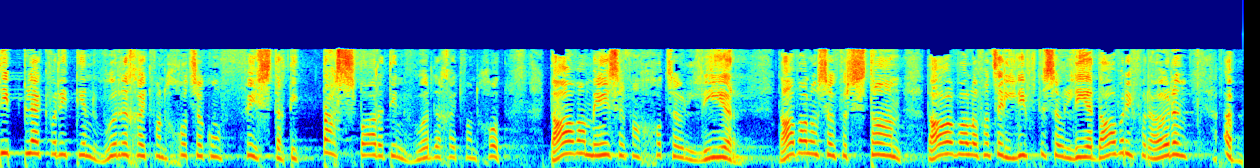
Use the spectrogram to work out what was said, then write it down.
Die plek waar die teenwoordigheid van God sou kom vestig, die tasbare teenwoordigheid van God. Daar waar mense van God sou leer, daar waar ons sou verstaan, daar waar hulle van sy liefde sou leer, daar waar die verhouding 'n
